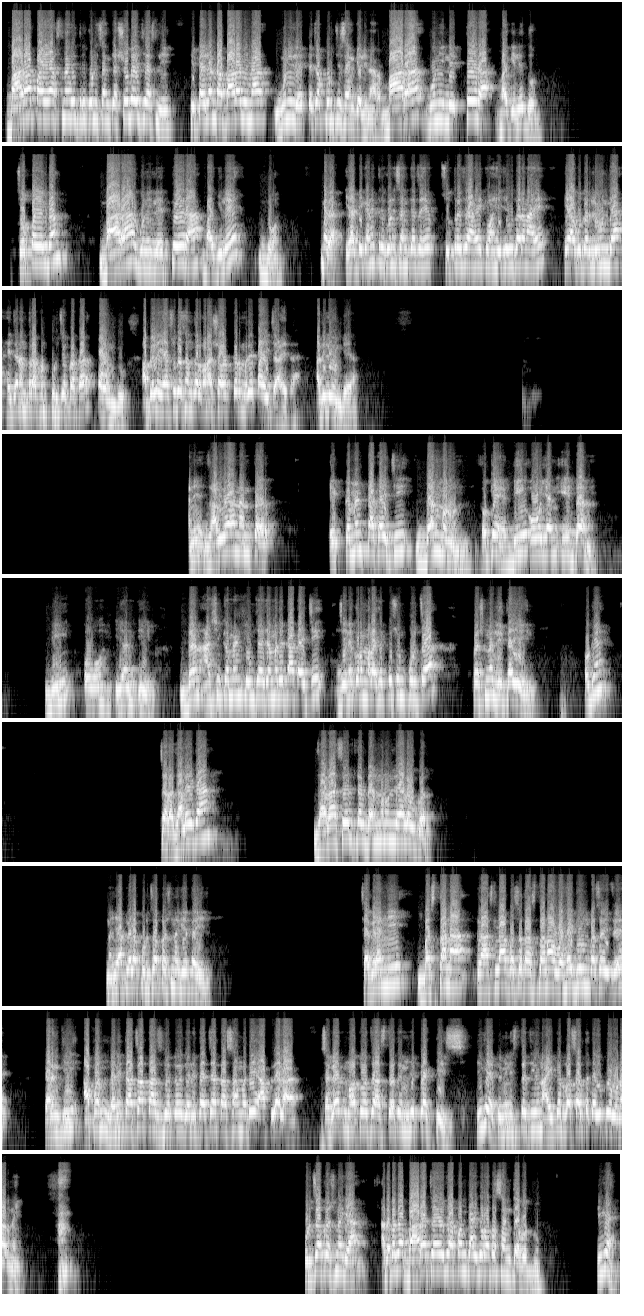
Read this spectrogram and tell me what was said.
बारा पाय असणारी त्रिकोणी संख्या शोधायची असली की पहिल्यांदा बारा लिहिणार गुणिले त्याच्या पुढची संख्या लिहिणार. बारा गुणिले तेरा भागिले दोन. सोपं एकदम? बारा गुणिले तेरा भागिले दोन. बघा या ठिकाणी त्रिकोणी संख्याचं हे सूत्र जे आहे किंवा हे जे उदाहरण आहे हे अगोदर लिहून घ्या. ह्याच्यानंतर आपण पुढचे प्रकार पाहून घेऊ. आपल्याला या सुद्धा संकल्पना शॉर्टकटमध्ये पाहिजे आहेत. आधी लिहून घ्या आणि झाल्यानंतर एक कमेंट टाकायची डन म्हणून. Okay D O N E done D O N E done अशी कमेंट तुमच्या ह्याच्यामध्ये टाकायची जेणेकरून मला हे पुसून पुढचा प्रश्न लिहिता येईल. ओके चला झालंय का? झाला असेल तर डन म्हणून लिहा लवकर. म्हणजे आपल्याला पुढचा प्रश्न घेता येईल. सगळ्यांनी बसताना क्लासला बसत असताना वह्या घेऊन बसायचे. कारण की आपण गणिताचा तास घेतोय. गणिताच्या तासामध्ये आपल्याला सगळ्यात महत्वाचं असतं ते म्हणजे प्रॅक्टिस ठीक आहे? तुम्ही नुसतं येऊन ऐकत बसाल तर काही उपयोग होणार नाही. पुढचा प्रश्न घ्या. आता बघा बाराच्या ऐवजी आपण काय करू? आता संख्या बदलू. ठीक आहे?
